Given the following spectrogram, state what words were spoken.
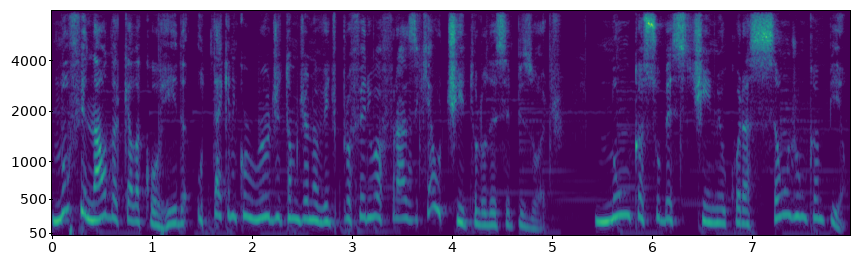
No final daquela corrida, o técnico Rudy Tomjanovich proferiu a frase que é o título desse episódio: Nunca subestime o coração de um campeão.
